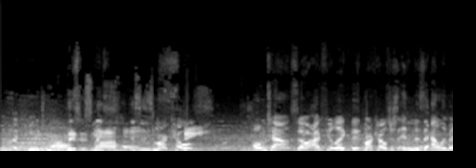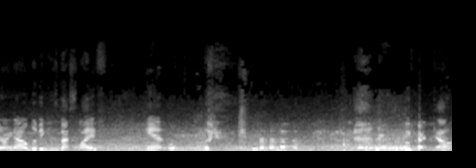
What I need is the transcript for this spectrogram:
This is a huge mall. This is my home. This is Markel's state. hometown. So I feel like that Markel's just in his element right now, living his best life. And oh, Markel.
